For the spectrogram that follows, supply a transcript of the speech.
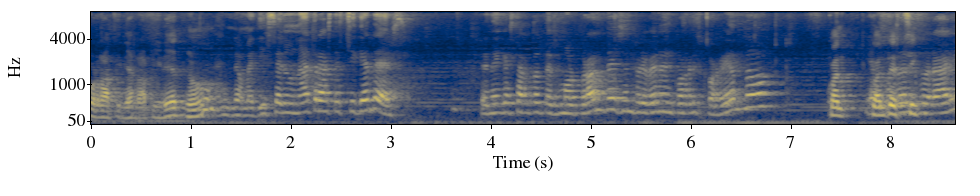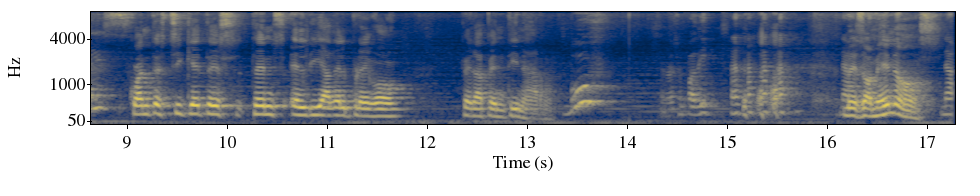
pues rapidet, rapidet, no? No me dicen un altre, aquestes xiquetes. Tenen que estar totes molt prontes, sempre venen corris corriendo. Quan, I quantes, xic, horaris... quantes xiquetes tens el dia del pregó per a pentinar? Buf! Això no s'ho pot dir. No. Més o menys. No,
